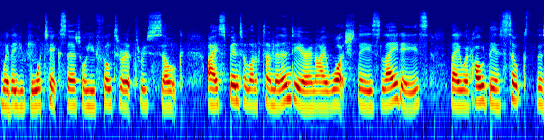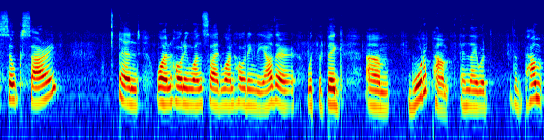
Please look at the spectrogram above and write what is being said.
whether you vortex it or you filter it through silk. I spent a lot of time in India and I watched these ladies. They would hold their silk, the silk sari, and one holding one side, one holding the other, with the big um, water pump, and they would the pump,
